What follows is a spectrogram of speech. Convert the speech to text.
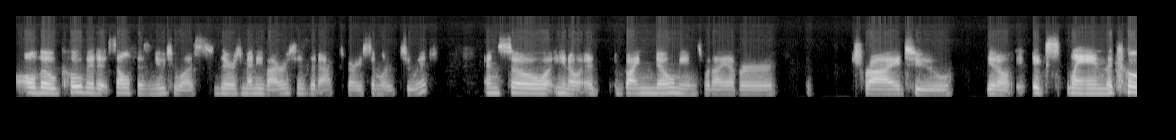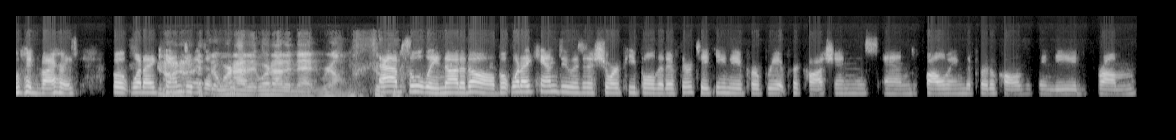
although COVID itself is new to us, there's many viruses that act very similar to it. And so, you know, it, by no means would I ever try to, you know, explain the COVID virus but what I can no, no, do is we're not we're not in that realm. absolutely not at all. But what I can do is assure people that if they're taking the appropriate precautions and following the protocols that they need, from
